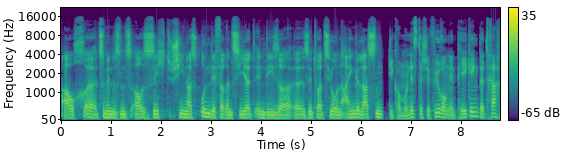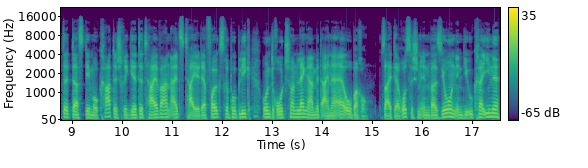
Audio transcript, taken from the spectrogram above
auch äh, zumindest aus Sicht Chinas undifferenziert in dieser äh, Situation eingelassen. Die kommunistische Führung in Peking betrachtet das demokratisch regierte Taiwan als Teil der Volksrepublik und droht schon länger mit einer Eroberung. Seit der russischen Invasion in die Ukraine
